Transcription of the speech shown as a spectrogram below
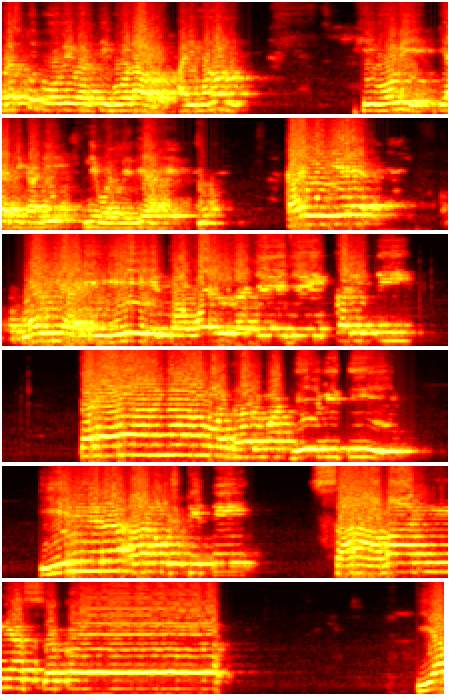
प्रस्तुत ओवीवरती बोलावं आणि म्हणून ही ओवी या ठिकाणी निवडलेली आहे. काय ओवी आहे? ओवी आहे एक जे जे करीती। तया नाव धर्म ठेविती। येर अनुष्ठिती सामान्य सकळ। या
